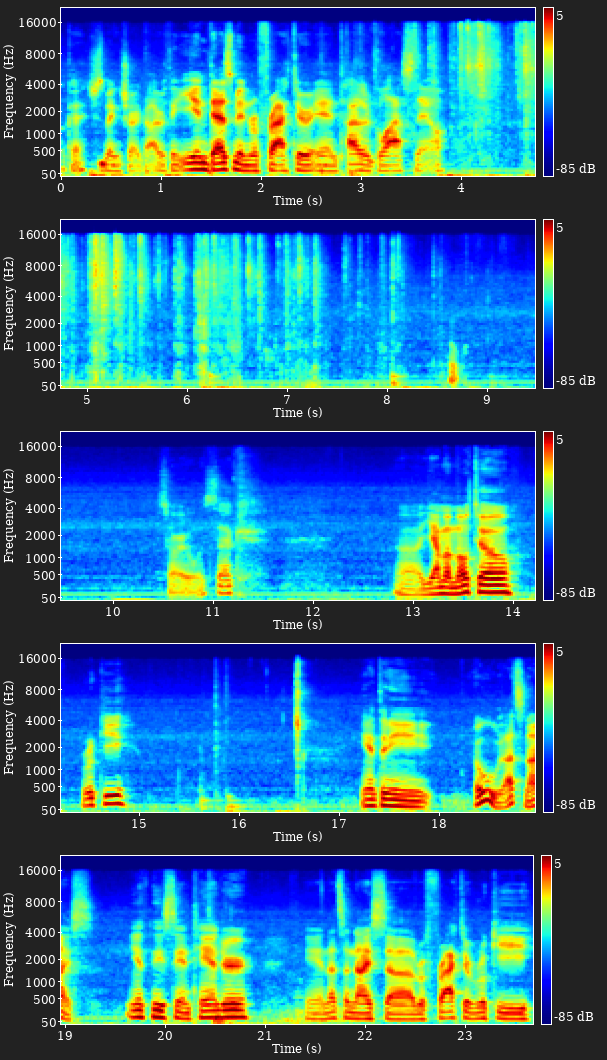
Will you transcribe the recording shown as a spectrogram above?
okay. Just making sure I got everything. Ian Desmond, refractor, and Tyler Glasnow. Oh. Sorry, one sec. Uh, Yamamoto, rookie. Anthony. Oh, that's nice. Anthony Santander. And that's a nice uh, refractor rookie,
